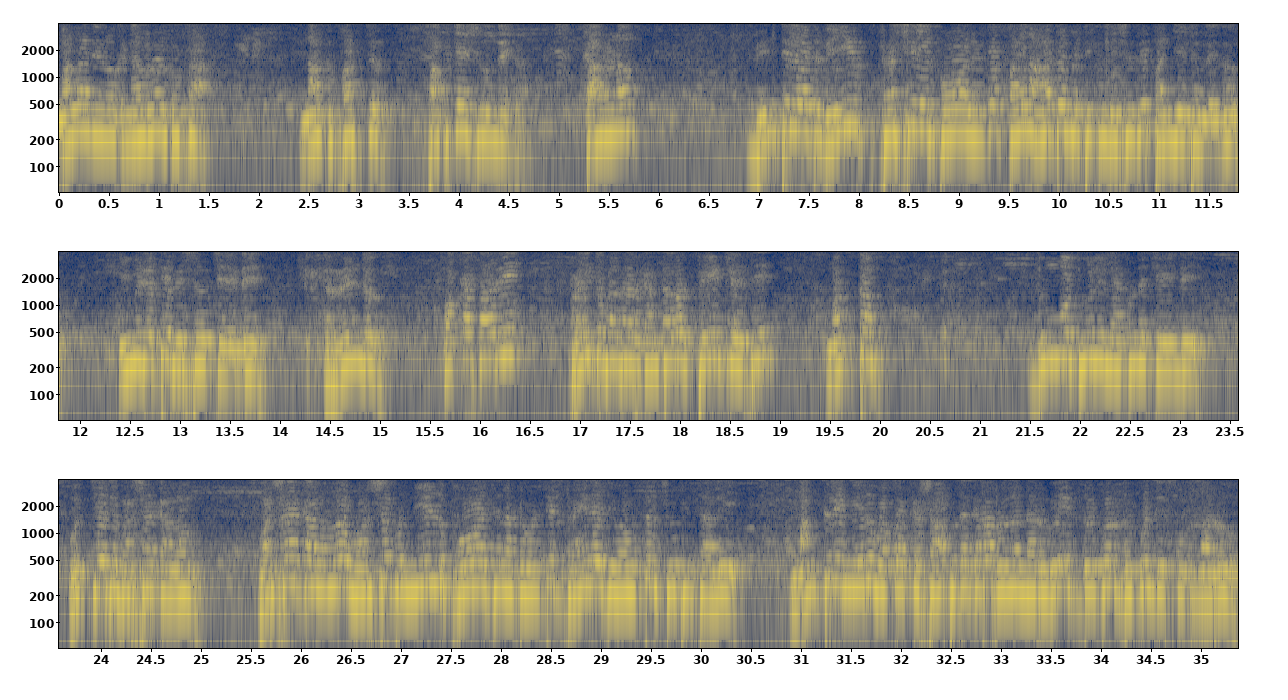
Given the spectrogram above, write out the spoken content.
మళ్ళా నేను ఒక నెల రోజులకు వస్తా. నాకు ఫస్ట్ సఫికేషన్ ఉంది ఇక్కడ. కారణం వెంటిలేటర్ వెయిర్ ఫ్రెష్ ఎయిర్ పోవాలంటే పైన ఆటోమేటిక్ మిషనరీ పనిచేయటం లేదు. ఇమీడియట్ రిజిస్టర్ చేయండి. రెండు ఒక్కసారి రైతు బజార్కి అంతా కూడా పెయింట్లు వేసి మొత్తం దుమ్ము ధూళి లేకుండా చేయండి. వచ్చేది వర్షాకాలం. వర్షాకాలంలో వర్షపు నీళ్ళు పోవాల్సినటువంటి డ్రైనేజ్ వ్యవస్థను చూపించాలి. మంత్లీ మీరు ఒక్కొక్క షాప్ దగ్గర రెండున్నర వెయ్యి డబ్బులు డబ్బులు తీసుకుంటున్నారు.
